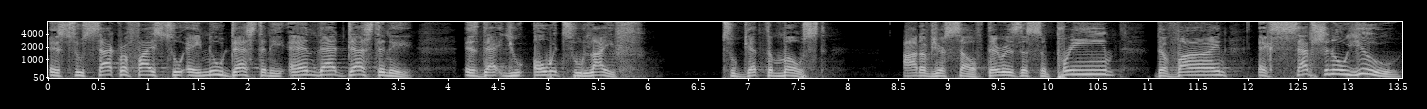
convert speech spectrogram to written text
is to sacrifice to a new destiny. And that destiny is that you owe it to life to get the most out of yourself. There is a supreme, divine, exceptional you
